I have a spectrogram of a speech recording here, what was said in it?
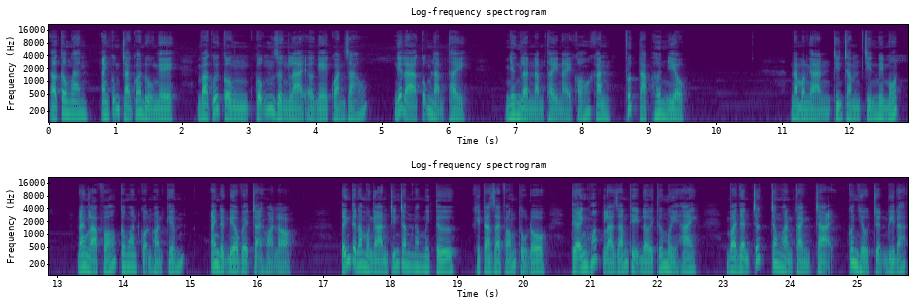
Ở công an, anh cũng trải qua đủ nghề, và cuối cùng cũng dừng lại ở nghề quản giáo, nghĩa là cũng làm thầy. Nhưng lần làm thầy này khó khăn, phức tạp hơn nhiều. Năm 1991, đang là phó công an quận Hoàn Kiếm, anh được điều về trại Hỏa Lò. Tính từ năm 1954, khi ta giải phóng thủ đô, thì anh Hoắc là giám thị đời thứ 12 và nhận chức trong hoàn cảnh trại có nhiều chuyện bi đát.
